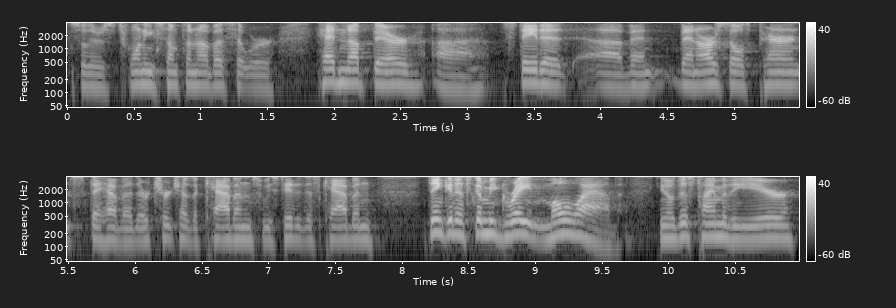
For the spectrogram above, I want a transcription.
So there's 20 something of us that were heading up there. Uh, stayed at uh, Van, Van Arsdale's parents. They have a, their church has a cabin, so we stayed at this cabin, thinking it's going to be great. Moab, you know, this time of the year.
